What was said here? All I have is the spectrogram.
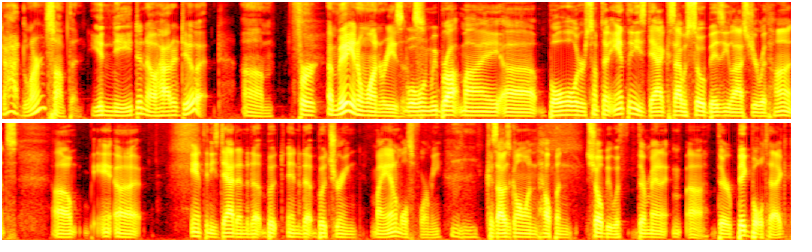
God, learn something. You need to know how to do it um, for a million and one reasons. Well, when we brought my uh, bowl or something, Anthony's dad, because I was so busy last year with hunts, um, uh, Anthony's dad ended up but ended up butchering my animals for me Mm-hmm. because I was going helping Shelby with their man uh, their big bull tag.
